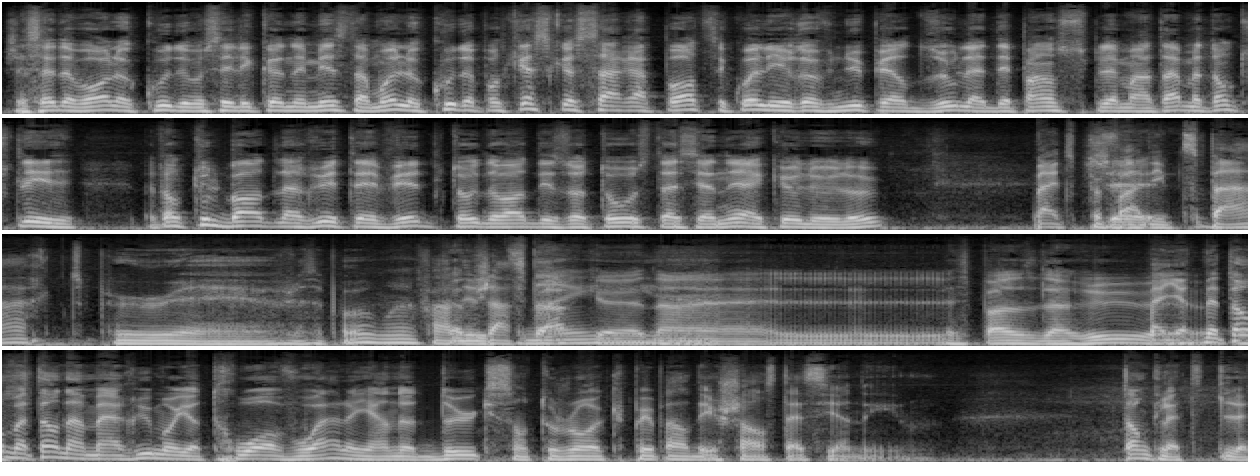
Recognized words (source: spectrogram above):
J'essaie de voir le coût de, c'est l'économiste à moi, le coût de, qu'est-ce que ça rapporte, c'est quoi les revenus perdus, la dépense supplémentaire. Mettons que tout le bord de la rue était vide plutôt que d'avoir des autos stationnées à queue leu. Ben, tu peux Je- faire des petits parcs, tu peux, euh, je sais pas, moi, faire, Faire des, jardins. parcs, euh, dans euh, l'espace de la rue. Ben, y a, euh, mettons, mettons, dans ma rue, moi, il y a trois voies. là. Il y en a deux qui sont toujours occupées par des chars stationnés. là. Donc, le, le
